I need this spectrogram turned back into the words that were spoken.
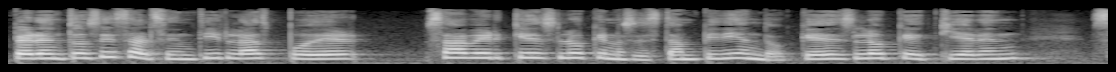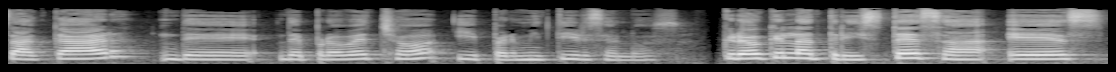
pero entonces al sentirlas poder saber qué es lo que nos están pidiendo, qué es lo que quieren sacar de, de provecho y permitírselos. Creo que la tristeza es,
